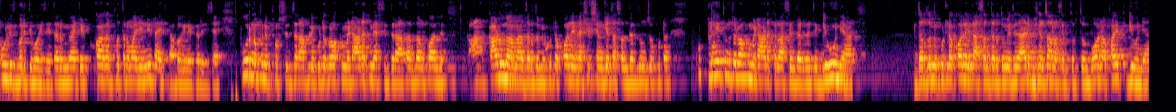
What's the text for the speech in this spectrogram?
पोलीस भरती व्हायचं आहे तर माझे कागदपत्र माझे नीट आहेत का बघणे गरजेचे आहे. पूर्णपणे प्रोसेस जर आपले कुठे डॉक्युमेंट अडकले असतील तर आता जाऊन कॉलेज काढून आणा. जर तुम्ही कुठं कॉलेजला शिक्षण घेत असाल तर तुमचं कुठं कुठलंही तुमचं डॉक्युमेंट अडकलं असेल तर ते घेऊन या. जर तुम्ही कुठल्या कॉलेजला असाल तर तुम्ही तिथे ॲडमिशन चालू असेल तर तुम्ही बोना फाईट घेऊन या.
